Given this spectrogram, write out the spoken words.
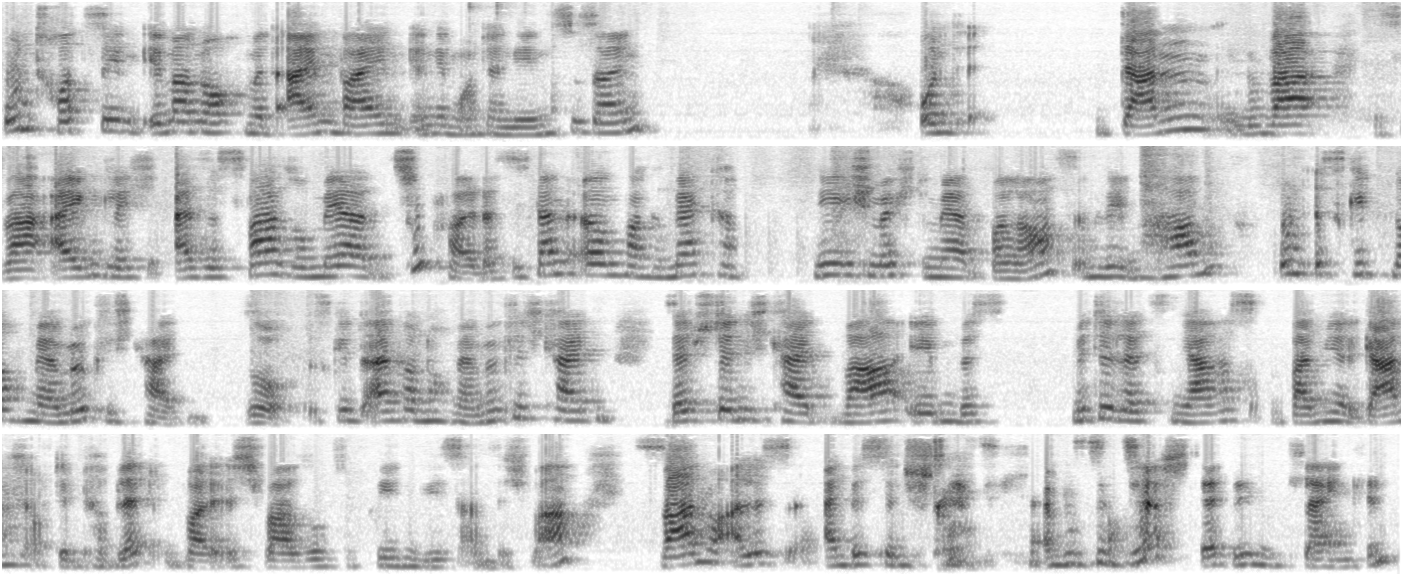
und trotzdem immer noch mit einem Bein in dem Unternehmen zu sein. Und dann war, es war eigentlich, also es war so mehr Zufall, dass ich dann irgendwann gemerkt habe, nee, ich möchte mehr Balance im Leben haben und es gibt noch mehr Möglichkeiten. So, es gibt einfach noch mehr Möglichkeiten. Selbstständigkeit war eben bis Mitte letzten Jahres bei mir gar nicht auf dem Tablett, weil ich war so zufrieden, wie es an sich war. Es war nur alles ein bisschen stressig, ein bisschen sehr stressig mit Kleinkind.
